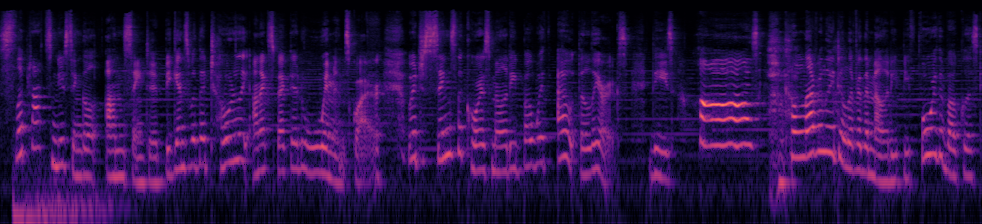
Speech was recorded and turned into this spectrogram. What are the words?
Slipknot's new single, Unsainted, begins with a totally unexpected women's choir, which sings the chorus melody but without the lyrics. These ahs cleverly deliver the melody before the vocalist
